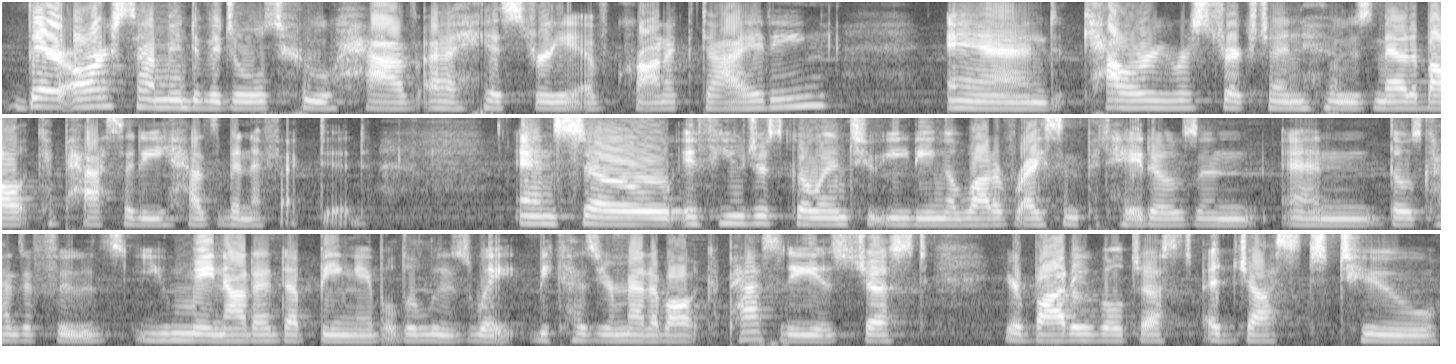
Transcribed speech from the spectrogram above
There are some individuals who have a history of chronic dieting and calorie restriction whose metabolic capacity has been affected. And so, if you just go into eating a lot of rice and potatoes and, and those kinds of foods, you may not end up being able to lose weight because your metabolic capacity is just, your body will just adjust to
